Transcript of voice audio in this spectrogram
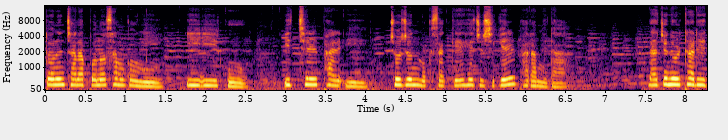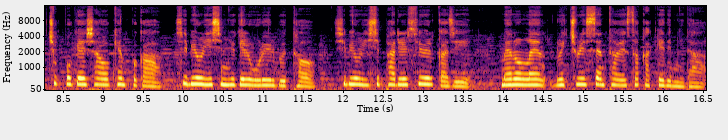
또는 전화번호 302-229-2782 조준 목사께 해주시길 바랍니다. 낮은 울타리 축복의 샤워 캠프가 12월 26일 월요일부터 12월 28일 수요일까지 매놀랜 리트리 센터에서 갖게 됩니다.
